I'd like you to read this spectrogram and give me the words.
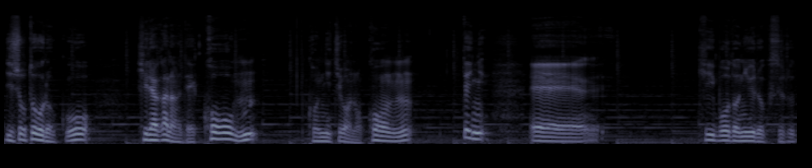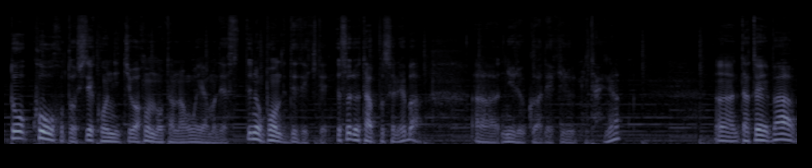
辞書登録をひらがなで、こん、こんにちはのこんってに、えー、キーボード入力すると、候補として、こんにちは、本の棚大山ですっていうのがポンで出てきて、それをタップすれば入力ができるみたいな。例えば、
